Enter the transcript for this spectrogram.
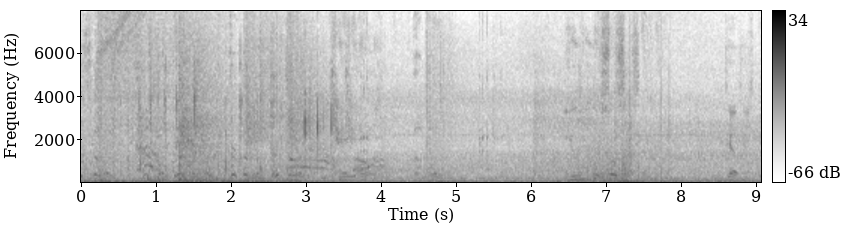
Let's go. 操作した手当て。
